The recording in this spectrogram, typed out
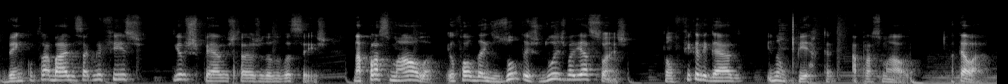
Vem com trabalho e sacrifício e eu espero estar ajudando vocês. Na próxima aula eu falo das outras duas variações, então fica ligado e não perca a próxima aula. Até lá!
